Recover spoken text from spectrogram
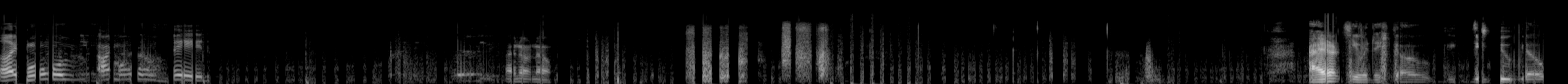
I'm almost, I'm almost dead. I don't see where this go. This do go.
